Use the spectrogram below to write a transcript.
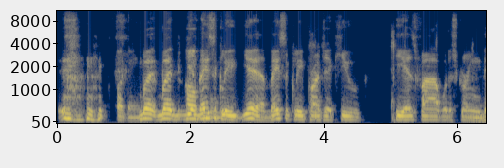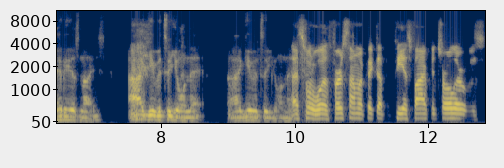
Fucking but but yeah, basically, yeah, basically Project Q PS5 with a screen. That is nice. I give it to you on that. I give it to you on that. That's what it was. First time I picked up a PS5 controller it was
